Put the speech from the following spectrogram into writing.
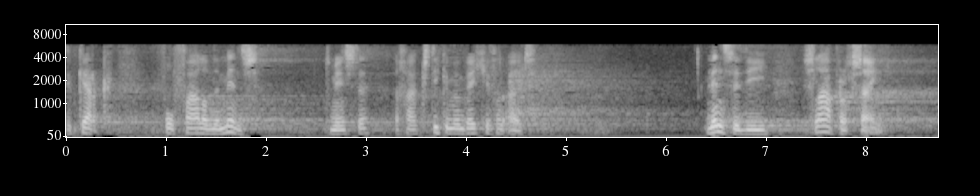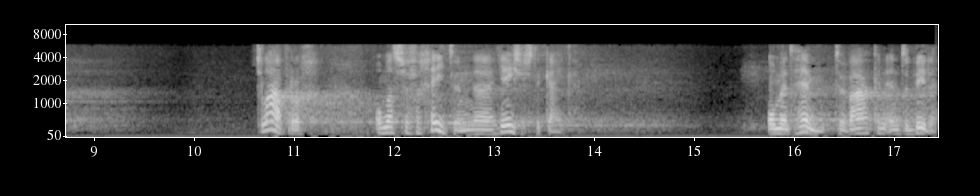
De kerk vol falende mensen. Tenminste, daar ga ik stiekem een beetje van uit. Mensen die slaperig zijn. Slaperig omdat ze vergeten naar Jezus te kijken. Om met Hem te waken en te bidden.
